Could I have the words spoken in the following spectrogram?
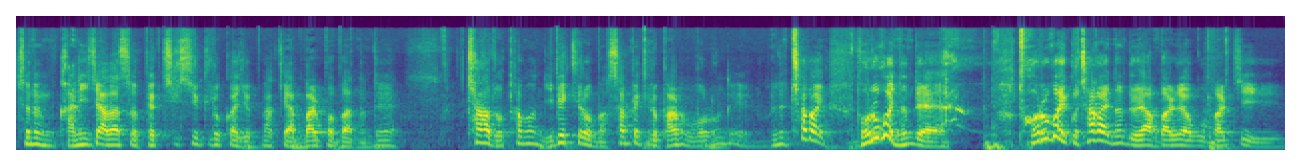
저는 간이 작아서 170km까지 밖에 안 밟아봤는데 차가 좋다면 200km, 막 300km 밟아보는 거예요. 근데 차가, 도로가 있는데, 도로가 있고 차가 있는데 왜 안 밟냐고 밟지.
